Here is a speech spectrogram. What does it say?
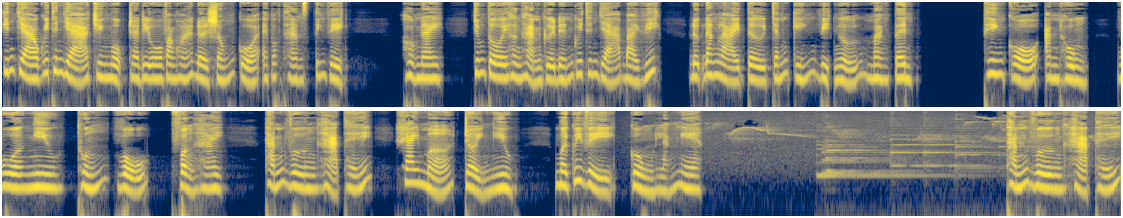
Kính chào quý thính giả chuyên mục Radio Văn hóa Đời Sống của Epoch Times tiếng Việt. Hôm nay, chúng tôi hân hạnh gửi đến quý thính giả bài viết được đăng lại từ chánh kiến Việt ngữ mang tên Thiên cổ anh hùng, vua Nghiêu, Thuấn, Vũ, phần 2, Thánh vương hạ thế, khai mở trời Nghiêu. Mời quý vị cùng lắng nghe. Thánh vương hạ thế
